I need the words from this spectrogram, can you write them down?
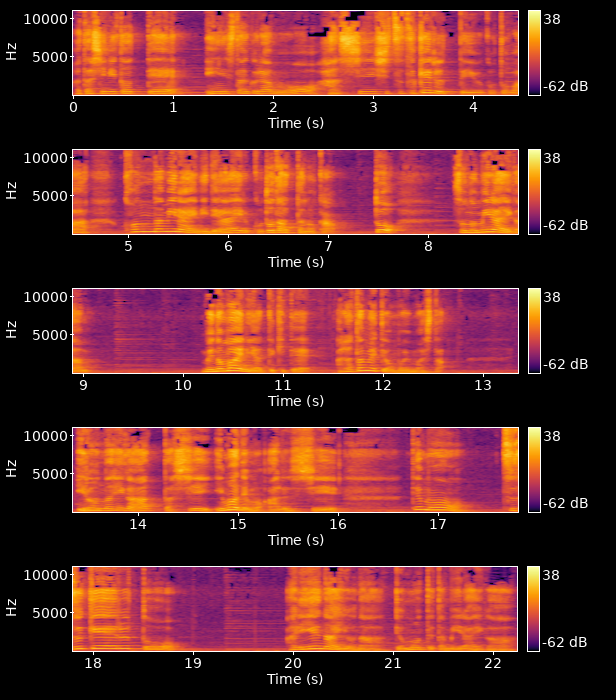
私にとってインスタグラムを発信し続けるっていうことはこんな未来に出会えることだったのかとその未来が目の前にやってきて改めて思いました。いろんな日があったし今でもあるしでも続けるとありえないよなって思ってた未来が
